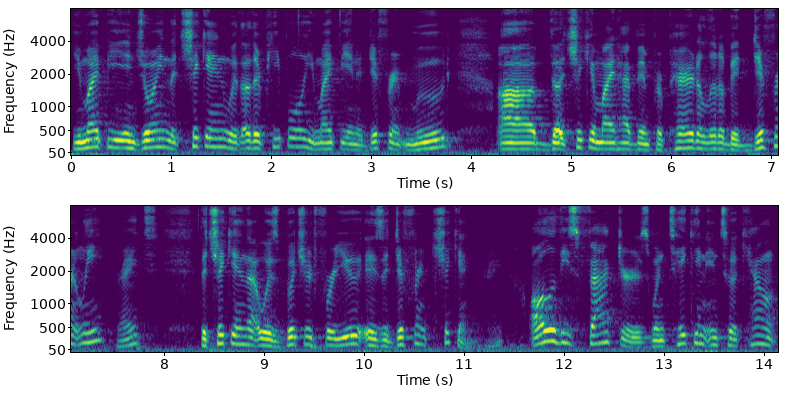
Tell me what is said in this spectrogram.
You might be enjoying the chicken with other people. You might be in a different mood. Uh, the chicken might have been prepared a little bit differently right? The chicken that was butchered for you is a different chicken right? All of these factors when taken into account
